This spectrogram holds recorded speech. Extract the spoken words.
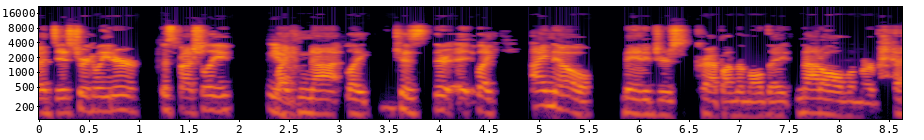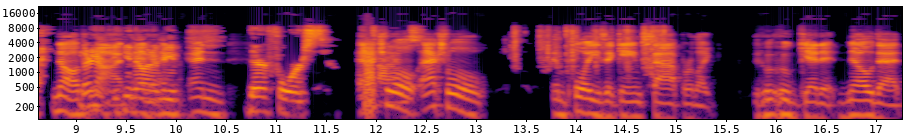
a district leader, especially Yeah. like not like because they're eh, like I know managers crap on them all day. Not all of them are bad. no, they're not. You know what I mean? And, and They're forced. actual times. actual employees at GameStop or like who who get it know that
